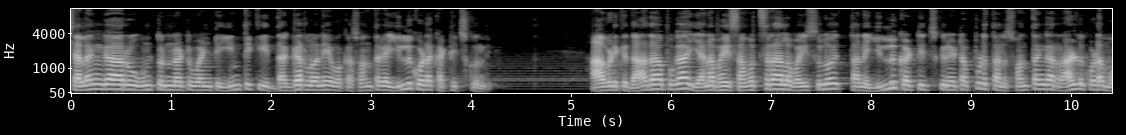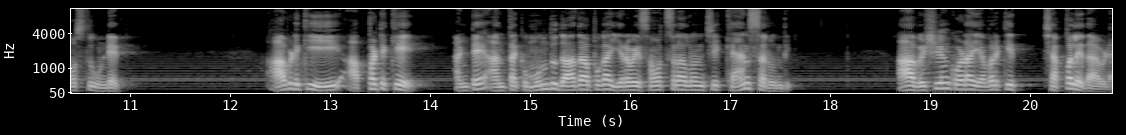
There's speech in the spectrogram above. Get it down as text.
చలంగారు ఉంటున్నటువంటి ఇంటికి దగ్గరలోనే ఒక సొంతగా ఇల్లు కూడా కట్టించుకుంది. ఆవిడికి దాదాపుగా ఎనభై సంవత్సరాల వయసులో తన ఇల్లు కట్టించుకునేటప్పుడు తను సొంతంగా రాళ్ళు కూడా మోస్తూ ఉండేది. ఆవిడికి అప్పటికే అంటే అంతకు ముందు దాదాపుగా ఇరవై సంవత్సరాల నుంచి క్యాన్సర్ ఉంది. ఆ విషయం కూడా ఎవరికి చెప్పలేదు ఆవిడ.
